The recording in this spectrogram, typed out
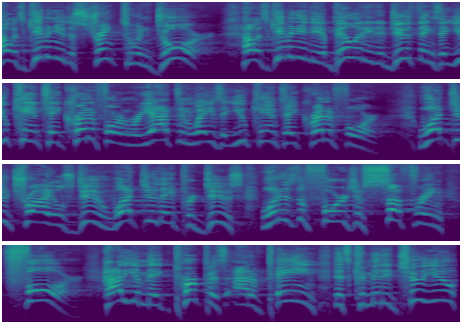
how it's given you the strength to endure how it's given you the ability to do things that you can't take credit for and react in ways that you can't take credit for. What do trials do? What do they produce? What is the forge of suffering for? How do you make purpose out of pain that's committed to you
